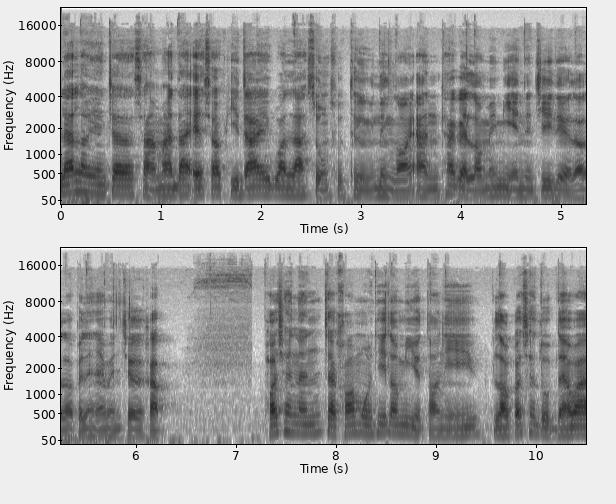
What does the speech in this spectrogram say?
และเรายังจะสามารถได้ SLP ได้วันละสูงสุดถึง 100 อัน ถ้าเกิดเราไม่มี energy เหลือแล้วเราไปเล่น adventure ครับ เพราะฉะนั้นจากข้อมูลที่เรามีอยู่ตอนนี้ เราก็สรุปได้ว่า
